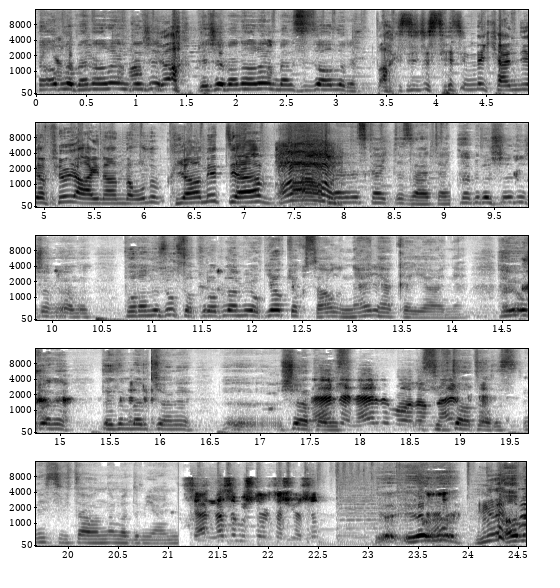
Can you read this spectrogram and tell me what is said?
Taksiciyi. abla beni arayın gece. Ya Gece beni arayın ben sizi alırım. taksici sesini de kendi yapıyor ya aynı anda. Oğlum kıyamet ya. Aa! Paranız kayıtlı zaten. Ha bir de şey diyeceğim yani. Paranız yoksa problem yok. Yok yok sağ olun ne alaka yani. Ha yok hani dedim belki hani e, şey yaparız. Nerede? Nerede bu adam? Sifte Nerede? atarız. Ne sifte anlamadım yani. Sen nasıl müşteri taşıyorsun? Yok yok. abi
